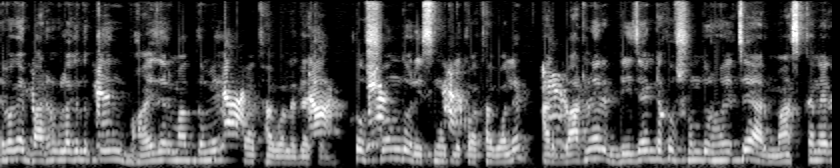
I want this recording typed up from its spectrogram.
এবং এই বাটনগুলো কিন্তু কিং ভয়েজের মাধ্যমে কথা বলে দেখেন। খুব সুন্দর স্মুথলি কথা বলে। আর বাটনের ডিজাইনটা খুব সুন্দর হয়েছে আর মাঝখানের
